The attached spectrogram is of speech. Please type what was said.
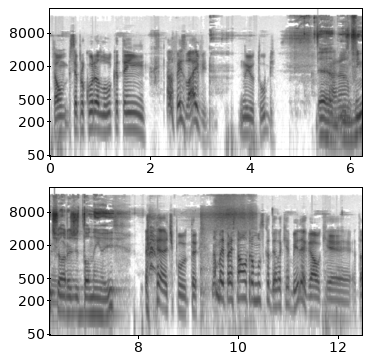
então você procura Luca, tem, ela fez live no YouTube. É, Caramba, 20 velho. horas de tô nem aí. É, tipo, não, mas parece que tem uma outra música dela que é bem legal, que é tá,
